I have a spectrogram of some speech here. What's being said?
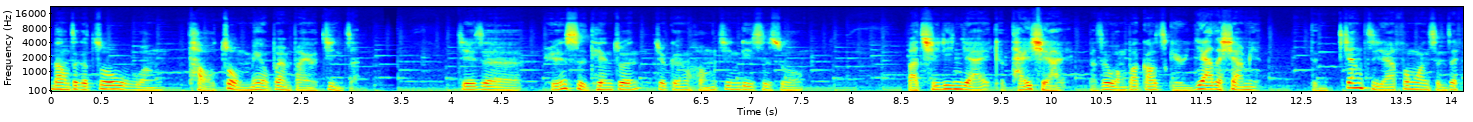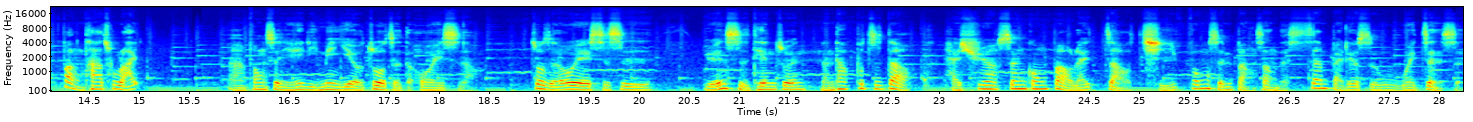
让这个周武王讨众没有办法有进展。接着元始天尊就跟黄金力士说：“把麒麟牙给抬起来，把这个王八羔子给我压在下面，等姜子牙封完神再放他出来。”啊，《封神演义》里面也有作者的 O.S 啊、作者 O.S 是。元始天尊难道不知道还需要申公豹来找齐封神榜上的三百六十五位正神？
